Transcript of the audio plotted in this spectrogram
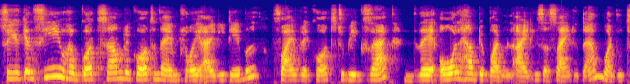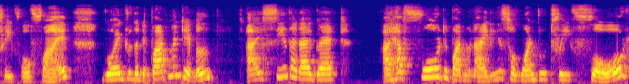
So you can see you have got some records in the employee ID table, five records to be exact. They all have department IDs assigned to them, one, two, three, four, five. Going to the department table, I see that I get I have four department IDs. So one, two, three, four.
